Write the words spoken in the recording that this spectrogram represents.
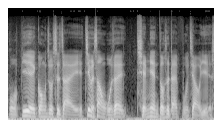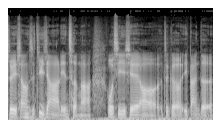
我毕业工作是在基本上我在前面都是在补教业，所以像是巨匠啊、连城啊，或是一些呃这个一般的的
